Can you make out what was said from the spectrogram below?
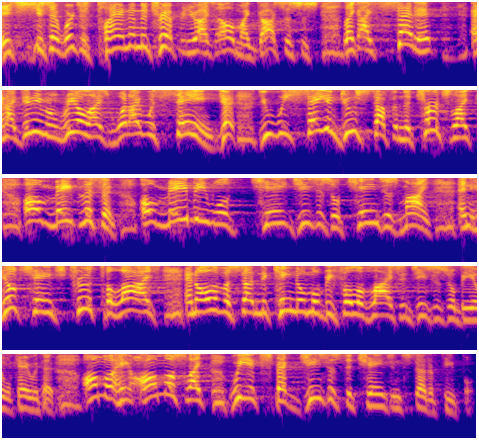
She said, We're just planning the trip. And you, I said, Oh my gosh, this is like I said it, and I didn't even realize what I was saying. You, we say and do stuff in the church like, oh, maybe, listen, oh, maybe we'll change, Jesus will change his mind and he'll change truth to lies. And all of a sudden the kingdom will be full of lies and Jesus will be okay with it. Almost, almost like we expect Jesus to change instead of people.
